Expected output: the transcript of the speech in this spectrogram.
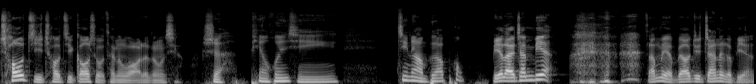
超级超级高手才能玩的东西。是骗婚型，尽量不要碰。别来沾边，咱们也不要去沾那个边，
